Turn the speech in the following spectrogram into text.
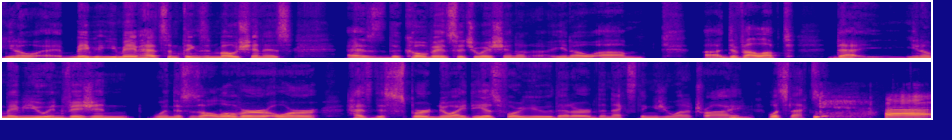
you know eh, maybe you may have had some things in motion as as the covid situation uh, you know um, uh, developed that you know maybe you envision when this is all over or has this spurred new ideas for you that are the next things you want to try mm. what's next uh,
